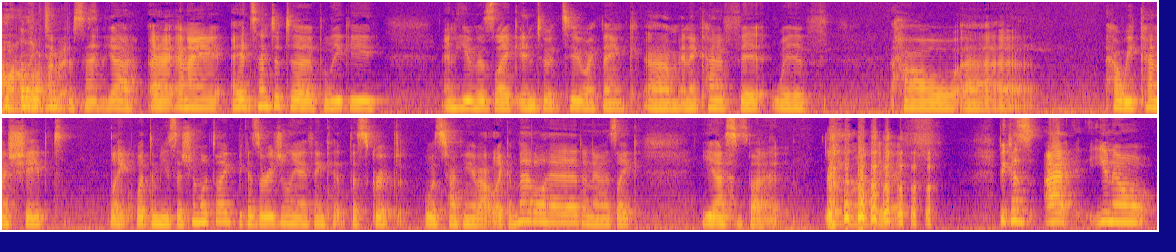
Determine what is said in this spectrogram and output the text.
I want to link to 100%. Yeah. I, and I, I had sent it to Palicki and he was like into it too, I think. Um, and it kind of fit with how, uh, how we kind of shaped like what the musician looked like because originally I think the script was talking about like a metalhead and I was like, yes, but? Because I, you know,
